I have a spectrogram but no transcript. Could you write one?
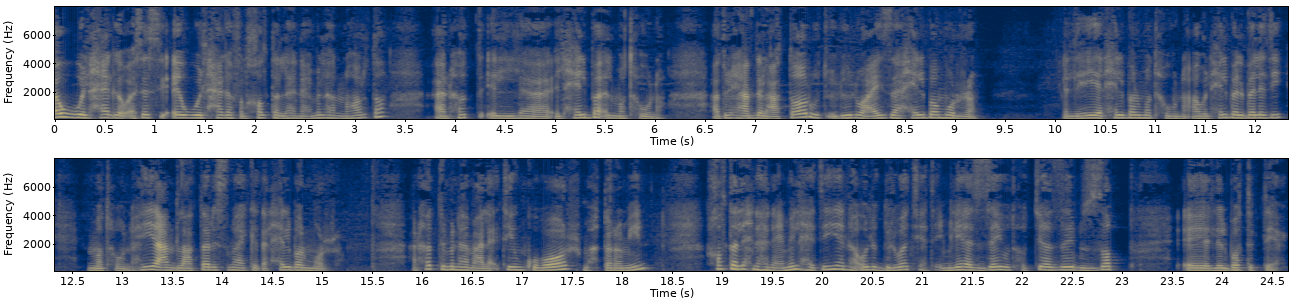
أول حاجة وأساسي أول حاجة في الخلطة اللي هنعملها النهارده هنحط الحلبة المطحونة. هتروحي عند العطار وتقولي له عايزة حلبة مرة اللي هي الحلبة المطحونة أو الحلبة البلدي المطحونة. هي عند العطار اسمها كده الحلبة المرة. هنحط منها معلقتين كبار محترمين. الخلطه اللي إحنا هنعملها دي أنا هقولك دلوقتي هتعمليها إزاي وتحطيها إزاي بالظبط آه للبط بتاعك.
